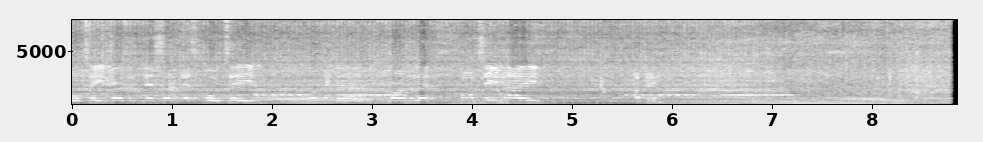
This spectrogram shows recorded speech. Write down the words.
S14 versus Nissan S14. I think the car on the left, 14A, I think.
